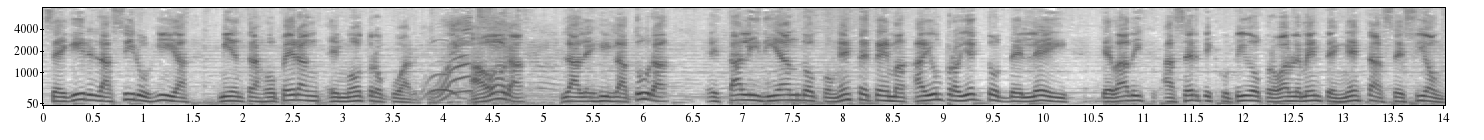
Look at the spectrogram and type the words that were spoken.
seguir la cirugía mientras operan en otro cuarto. Ahora la legislatura está lidiando con este tema. Hay un proyecto de ley que va a ser discutido probablemente en esta sesión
